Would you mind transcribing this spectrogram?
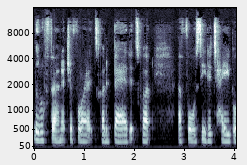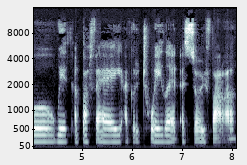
little furniture for it. It's got a bed, it's got a four seater table with a buffet, I've got a toilet, a sofa.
